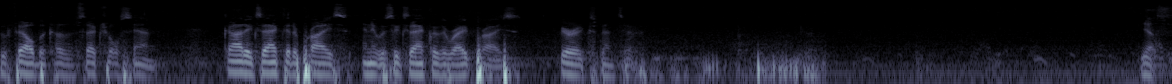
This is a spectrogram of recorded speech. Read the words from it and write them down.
who fell because of sexual sin. God exacted a price, and it was exactly the right price. Very expensive. Yes.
